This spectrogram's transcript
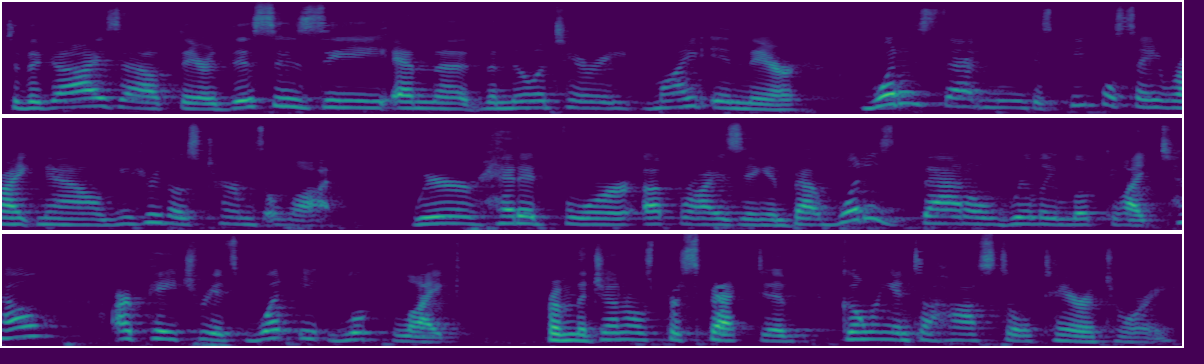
to the guys out there. This is the and the the military might in there. What does that mean? Because people say right now, you hear those terms a lot. We're headed for uprising and battle. What does battle really look like? Tell our patriots what it looked like from the general's perspective going into hostile territory.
